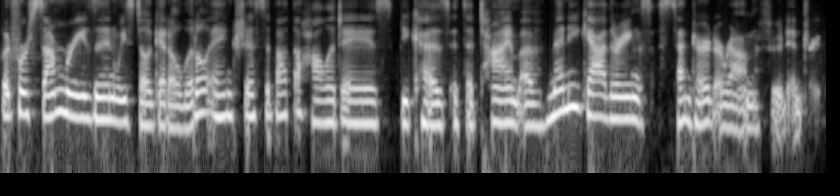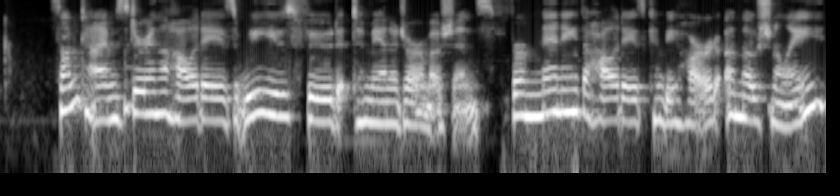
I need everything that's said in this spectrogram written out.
But for some reason, we still get a little anxious about the holidays because it's a time of many gatherings centered around food and drink. Sometimes during the holidays, we use food to manage our emotions. For many, the holidays can be hard emotionally,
